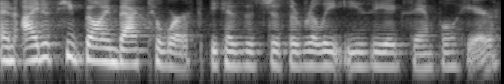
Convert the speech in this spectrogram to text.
and I just keep going back to work because it's just a really easy example here.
